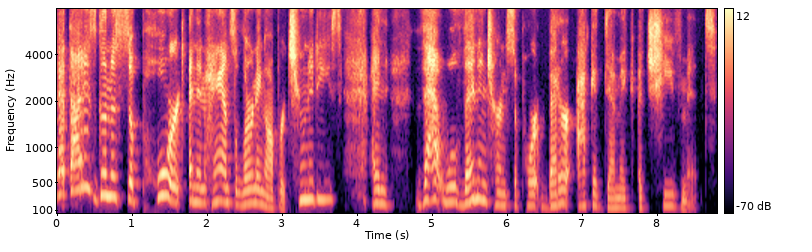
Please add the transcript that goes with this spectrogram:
that that is going to support and enhance learning opportunities and that will then in turn support better academic achievement.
